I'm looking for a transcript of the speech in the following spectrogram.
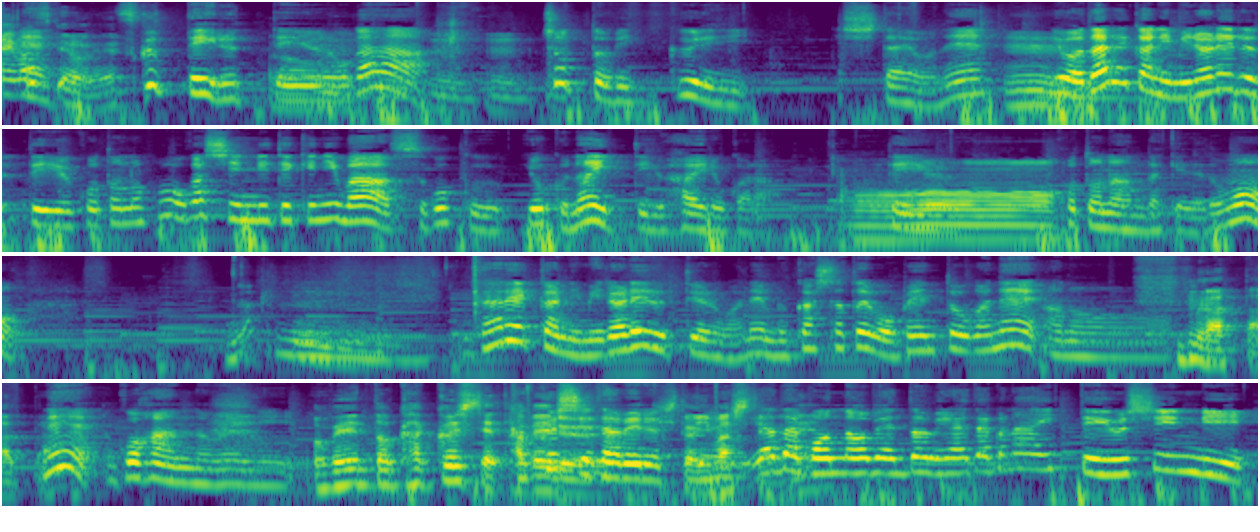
違いますけどね。作っているっていうのがうんうんちょっとびっくりしたよね、うん。要は誰かに見られるっていうことの方が心理的にはすごく良くないっていう配慮からっていうおことなんだけれども、なうん誰かに見られるっていうのがね昔例えばお弁当がねあのー あったあった、ねご飯の上に。お弁当隠して食べる隠して食べる人いましたよね。やだこんなお弁当見られたくないっていう心理。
